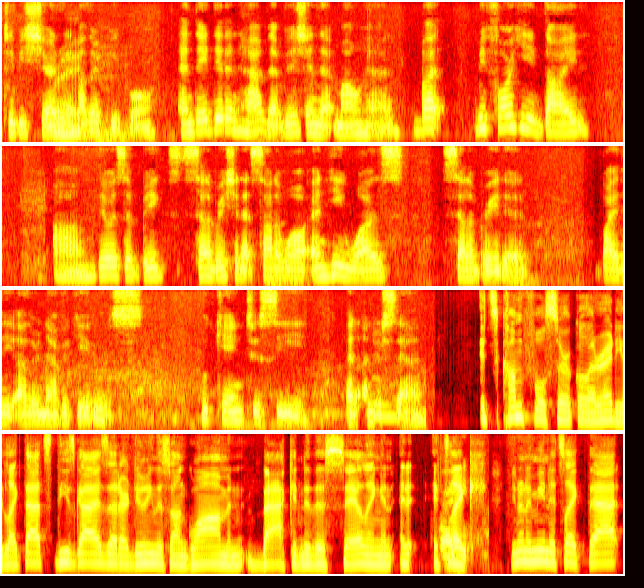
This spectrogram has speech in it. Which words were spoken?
to be shared with other people. And they didn't have that vision that Mau had. But before he died, um, there was a big celebration at Satawal, and he was celebrated by the other navigators who came to see and understand. It's come full circle already. Like that's these guys that are doing this on Guam and back into this sailing, and it, it's Right. like you know what I mean. It's like that.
